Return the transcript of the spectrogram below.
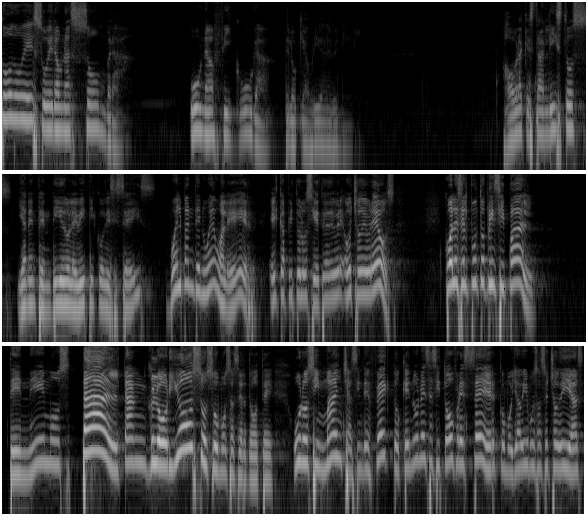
Todo eso era una sombra, una figura de lo que habría de venir. Ahora que están listos y han entendido Levítico 16, vuelvan de nuevo a leer el capítulo 7 de 8 de Hebreos. ¿Cuál es el punto principal? Tenemos tal, tan glorioso sumo sacerdote, uno sin mancha, sin defecto, que no necesitó ofrecer, como ya vimos hace ocho días,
